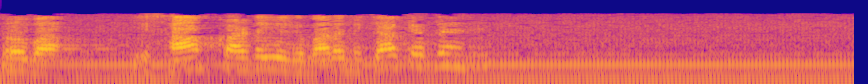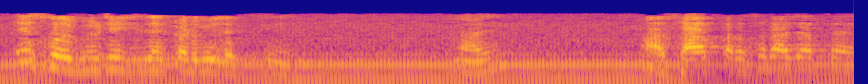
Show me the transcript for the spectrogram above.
تو بات یہ سانپ کاٹے ہوئے کے بارے میں کیا کہتے ہیں؟ اس کو میٹھی چیزیں کڑوی لگتی ہیں۔ ہاں جی؟ ہاں، آساب پر اثر آ جاتا ہے۔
